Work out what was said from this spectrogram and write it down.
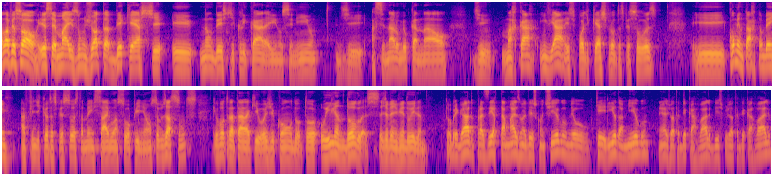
Olá pessoal, esse é mais um JBcast e não deixe de clicar aí no sininho, de assinar o meu canal, de marcar, enviar esse podcast para outras pessoas e comentar também, a fim de que outras pessoas também saibam a sua opinião sobre os assuntos que eu vou tratar aqui hoje com o Dr. William Douglas. Seja bem-vindo, William. Muito obrigado, prazer estar mais uma vez contigo, meu querido amigo, né, JB Carvalho, Bispo JB Carvalho,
